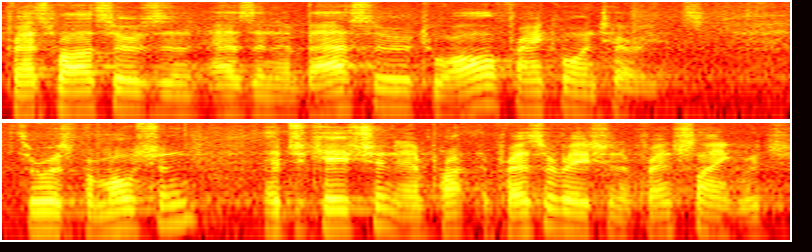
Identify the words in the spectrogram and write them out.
Francois serves as an ambassador to all Franco-Ontarians. Through his promotion, education, and preservation of French language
